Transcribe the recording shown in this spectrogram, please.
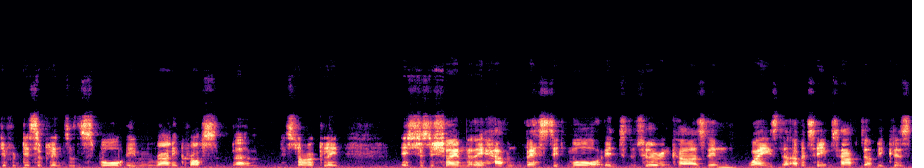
different disciplines of the sport, even rallycross um, historically. It's just a shame that they haven't vested more into the touring cars in ways that other teams have done because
